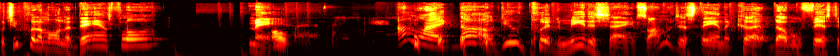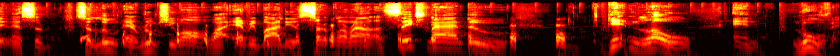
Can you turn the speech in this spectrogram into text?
But you put him on the dance floor, man. Oh man. I'm like, dog, you put me to shame. So I'm gonna just stay in the cut, double fisted, and salute and root you on while everybody is circling around a six nine dude, getting low and moving.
